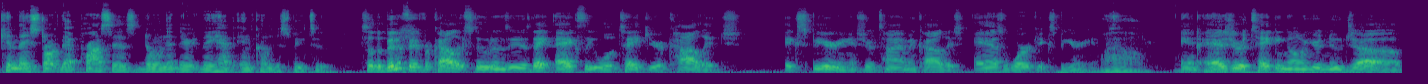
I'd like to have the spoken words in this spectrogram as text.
can they start that process knowing that they they have income to speak to So the benefit for college students is they actually will take your college experience, your time in college as work experience. wow And as you're taking on your new job,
